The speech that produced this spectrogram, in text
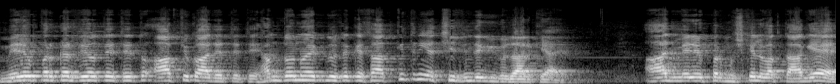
मेरे ऊपर कर्जे होते थे तो आप चुका देते थे। हम दोनों एक दूसरे के साथ कितनी अच्छी ज़िंदगी गुजार के आए। आज मेरे ऊपर मुश्किल वक्त आ गया है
